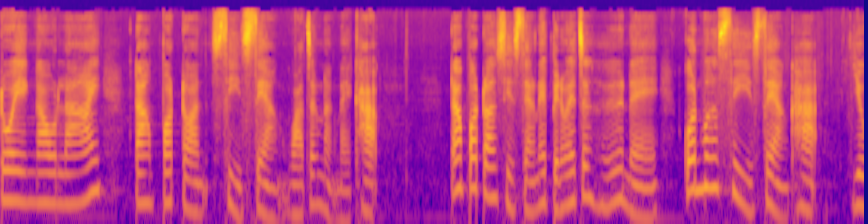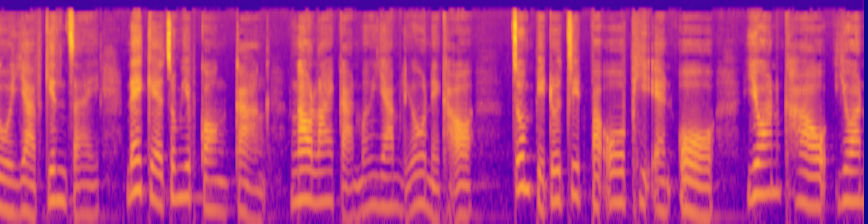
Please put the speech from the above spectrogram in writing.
โดยเงาร้ายตั้งปอตอน4เสียงว่าจังหนังไหนค่ะ ดังปอตอนสีแสงได้เป็นไว้จังหื้อในก้นเมืองสีแสงค่ะ อยู่หยาบกินใจ ได้แก่จุ่มยิบกองกลาง เงาไลายการเมืองยามเหลียวในค่ะจุ่มปิดดูจิตปะโอ PNO ย้อนเขาย้อน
